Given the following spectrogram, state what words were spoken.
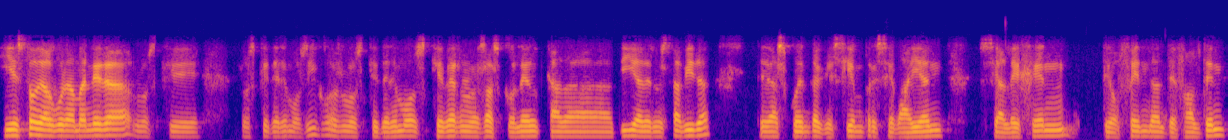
Y esto de alguna manera los que los que tenemos hijos, los que tenemos que vernos con él cada día de nuestra vida, te das cuenta que siempre se vayan, se alejen, te ofendan, te falten.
